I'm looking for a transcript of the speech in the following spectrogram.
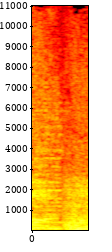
Yeah.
